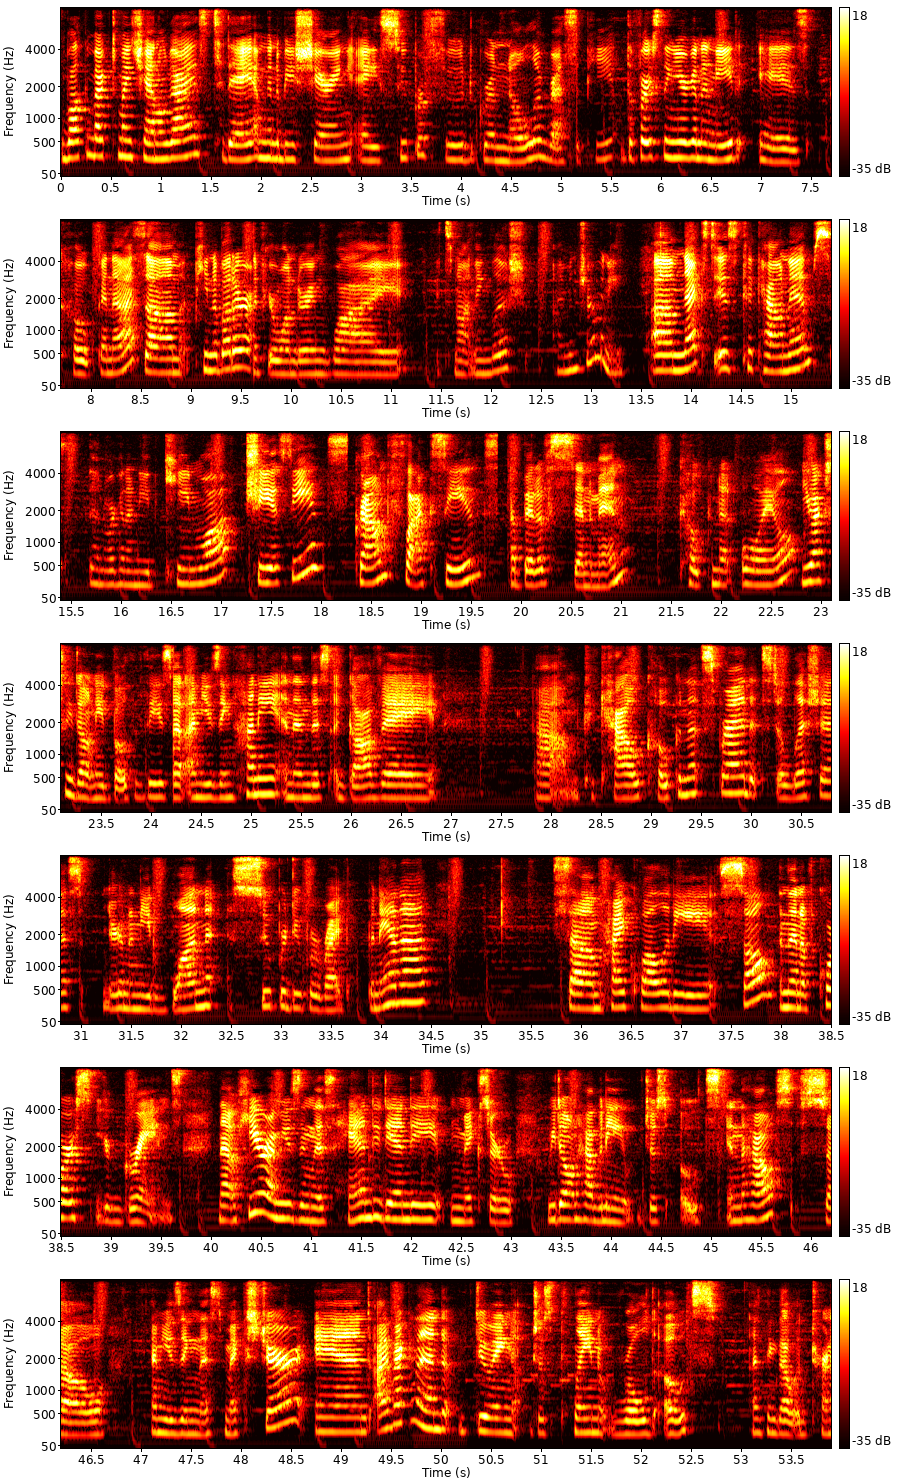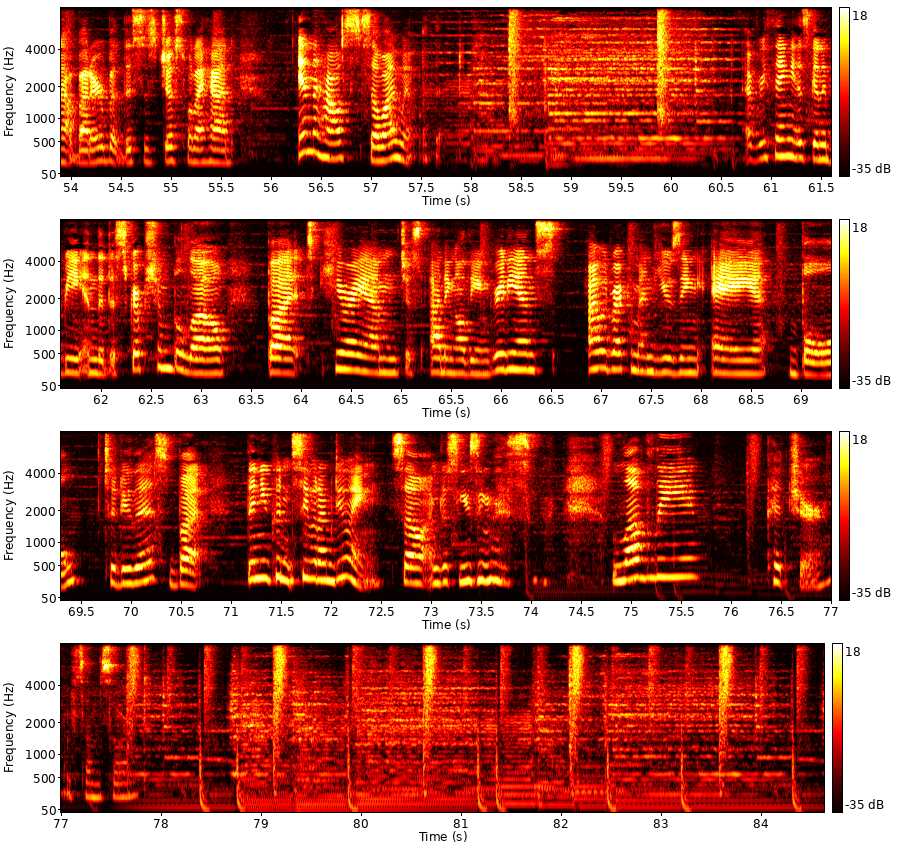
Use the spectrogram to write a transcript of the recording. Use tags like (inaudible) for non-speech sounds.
Welcome back to my channel guys. Today I'm going to be sharing a superfood granola recipe. The first thing you're going to need is coconut, some peanut butter. If you're wondering why it's not in English, I'm in Germany. Um, next is cacao nibs. Then we're gonna need quinoa, chia seeds, ground flax seeds, a bit of cinnamon, coconut oil. You actually don't need both of these, but I'm using honey and then this agave um, cacao coconut spread. It's delicious. You're gonna need one super duper ripe banana, some high quality salt, and then of course your grains. Now here I'm using this handy dandy mixer. We don't have any just oats in the house, so I'm using this mixture and I recommend doing just plain rolled oats. I think that would turn out better, but this is just what I had in the house, so I went with it. Everything is gonna be in the description below, but here I am just adding all the ingredients. I would recommend using a bowl to do this, but then you couldn't see what I'm doing. So I'm just (laughs) using this lovely pitcher of some sort.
